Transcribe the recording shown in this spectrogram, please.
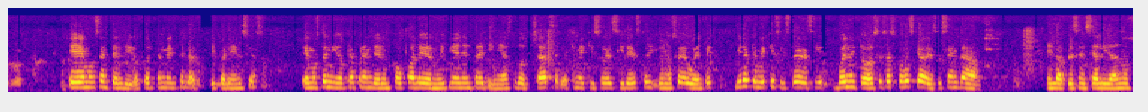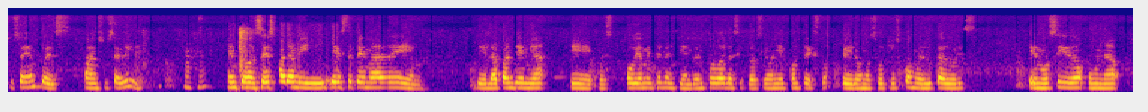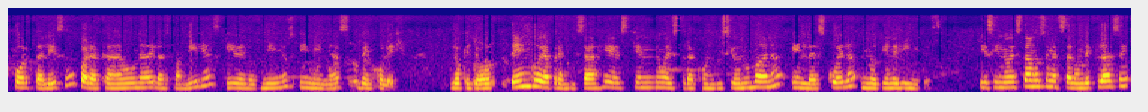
Hemos entendido fuertemente las diferencias, hemos tenido que aprender un poco a leer muy bien entre líneas los chats, sería que me quiso decir esto y uno se devuelve, mira, ¿qué me quisiste decir? Bueno, y todas esas cosas que a veces en la, en la presencialidad no suceden, pues han sucedido. Uh -huh. Entonces, para mí, este tema de, de la pandemia, eh, pues obviamente lo entiendo en toda la situación y el contexto, pero nosotros como educadores hemos sido una fortaleza para cada una de las familias y de los niños y niñas del colegio. Lo que yo tengo de aprendizaje es que nuestra condición humana en la escuela no tiene límites. Y si no estamos en el salón de clase,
